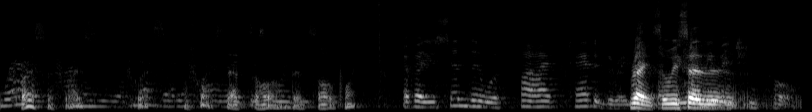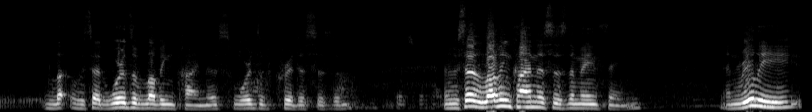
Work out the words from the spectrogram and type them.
Well, Of course, of course, harmony of course, yeah, of course. That's the whole. That's the whole point. But you said there were five categories. Right, so we you said, only uh, mentioned four. Lo- We said words of loving kindness, words of criticism, That's what. And we said loving kindness is the main thing. And really,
